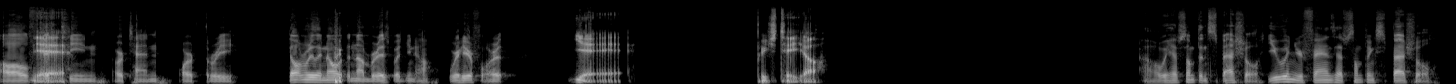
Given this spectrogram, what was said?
All Yeah. 15 or 10 or 3. Don't really know what the number is, but you know, we're here for it. Yeah. Appreciate y'all. Oh, we have something special. You and your fans have something special.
